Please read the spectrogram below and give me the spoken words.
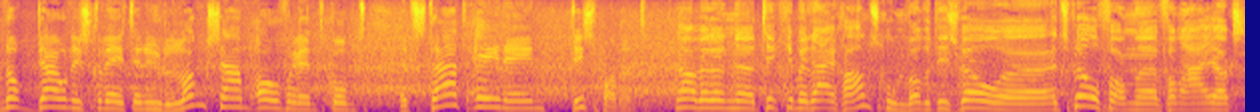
knockdown is geweest en nu langzaam overend komt. Het staat 1-1, het is spannend. Nou, wel een tikje met eigen handschoen, want het is wel het spel van, van Ajax.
